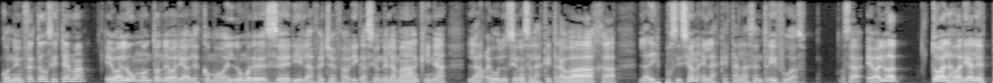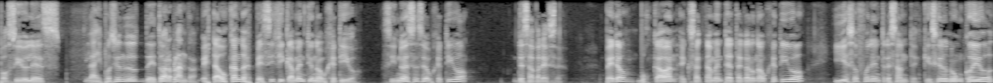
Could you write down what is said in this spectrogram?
Cuando infecta un sistema, evalúa un montón de variables como el número de serie, la fecha de fabricación de la máquina, las revoluciones a las que trabaja, la disposición en las que están las centrífugas. O sea, evalúa todas las variables posibles. La disposición de, de toda la planta. Está buscando específicamente un objetivo. Si no es ese objetivo, desaparece. Pero buscaban exactamente atacar un objetivo y eso fue lo interesante, que hicieron un código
